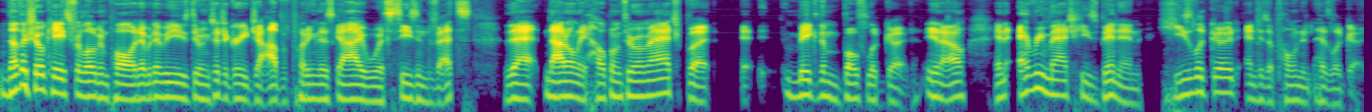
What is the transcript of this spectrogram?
Another showcase for Logan Paul. WWE is doing such a great job of putting this guy with seasoned vets that not only help him through a match, but make them both look good. You know, in every match he's been in, he's looked good and his opponent has looked good.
